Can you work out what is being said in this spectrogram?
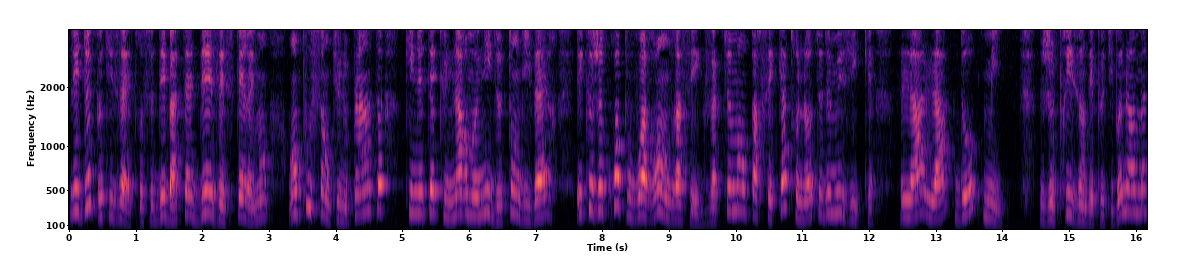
Les deux petits êtres se débattaient désespérément en poussant une plainte qui n'était qu'une harmonie de tons divers et que je crois pouvoir rendre assez exactement par ces quatre notes de musique la, la, do, mi. Je pris un des petits bonhommes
